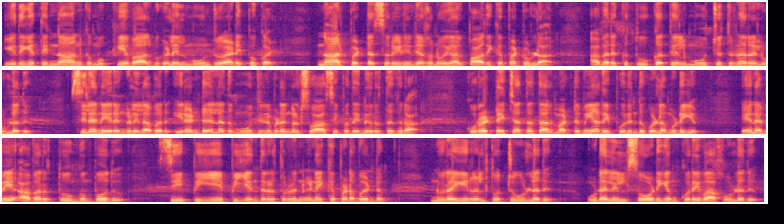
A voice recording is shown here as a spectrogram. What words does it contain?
இதயத்தின் நான்கு முக்கிய வால்வுகளில் மூன்று அடைப்புகள் நாட்பட்ட சிறுநீரக நோயால் பாதிக்கப்பட்டுள்ளார். அவருக்கு தூக்கத்தில் மூச்சு திணறல் உள்ளது. சில நேரங்களில் அவர் இரண்டு அல்லது மூன்று நிமிடங்கள் சுவாசிப்பதை நிறுத்துகிறார். குரட்டை சத்தத்தால் மட்டுமே அதை புரிந்து கொள்ள முடியும். எனவே அவர் தூங்கும் போது சிபிஏபி இயந்திரத்துடன் இணைக்கப்பட வேண்டும். நுரையீரல் தொற்று உள்ளது. உடலில் சோடியம் குறைவாக உள்ளது.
